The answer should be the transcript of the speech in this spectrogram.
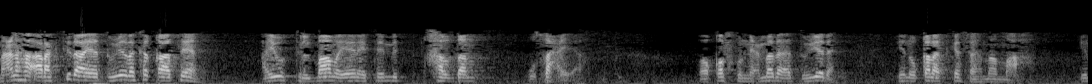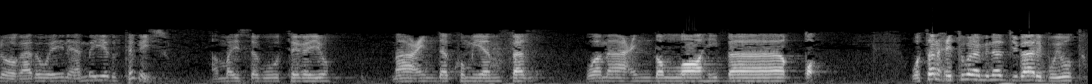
Macnaha aragtida ay adduunyada ka qaateen ayuu tilmaamaya inay tahay mid khaldan uu saxaya. Oo qofku nicmada adduunyada inuu qalad ka fahma maaha. Inuu ogaado weeye inay ama iyadu tegayso ama isagu uu tegayo maa cindakum yanfad wamaa cinda allahi baaq watanxituuna min aljibaali buyuutan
